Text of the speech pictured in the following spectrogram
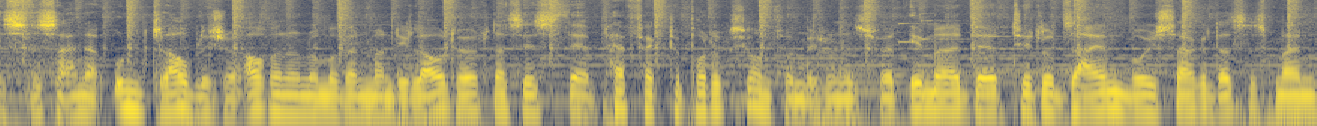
Es ist eine unglaubliche, auch eine Nummer, wenn man die laut hört. Das ist der perfekte Produktion für mich und es wird immer der Titel sein, wo ich sage, das ist mein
